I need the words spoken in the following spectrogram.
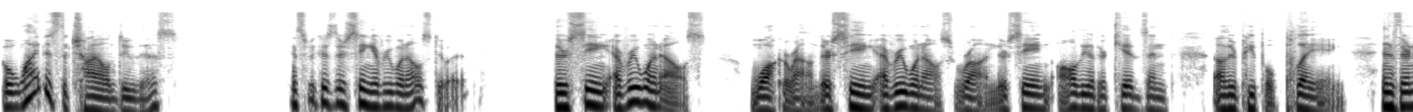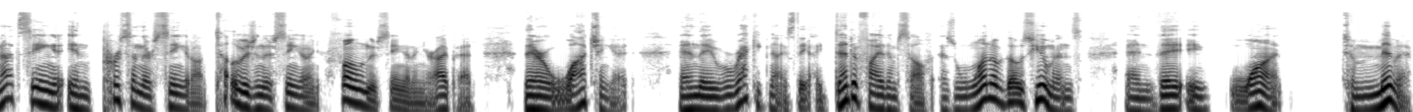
But why does the child do this? It's because they're seeing everyone else do it. They're seeing everyone else walk around. They're seeing everyone else run. They're seeing all the other kids and other people playing. And if they're not seeing it in person, they're seeing it on television, they're seeing it on your phone, they're seeing it on your iPad. They're watching it and they recognize, they identify themselves as one of those humans and they want to mimic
